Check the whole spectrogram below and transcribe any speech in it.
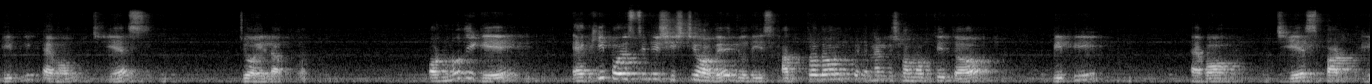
বিপি এবং জিএস জয়লাভ করে অন্যদিকে, একই পরিস্থিতি সৃষ্টি হবে যদি ছাত্রদল প্যানেল সমর্থিত বিপি এবং জিএস প্রার্থী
